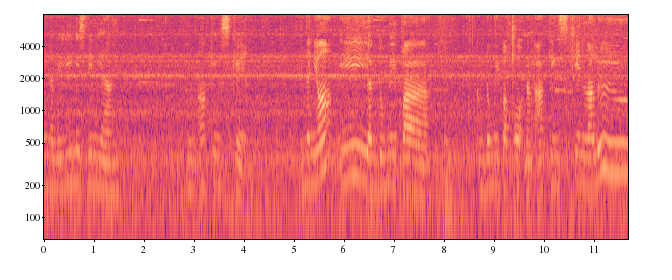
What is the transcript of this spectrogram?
And nalilinis din yan yung aking skin. Tingnan nyo? Ih, ang dumi pa. Ang dumi pa po ng aking skin lalo.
